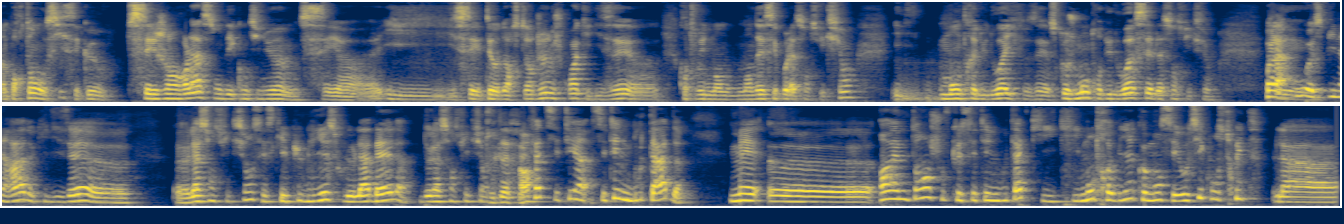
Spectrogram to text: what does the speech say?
important aussi, c'est que ces genres-là sont des continuums. C'est c'est Theodore Sturgeon, je crois, qui disait quand on lui deman- demandait c'est quoi la science-fiction, il montrait du doigt, il faisait ce que je montre du doigt, c'est de la science-fiction. Voilà, Et- ou euh, Spinrad qui disait euh, euh, la science-fiction, c'est ce qui est publié sous le label de la science-fiction. Tout à fait. En fait, c'était un- c'était une boutade, mais euh, en même temps, je trouve que c'était une boutade qui, qui montre bien comment c'est aussi construite la,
